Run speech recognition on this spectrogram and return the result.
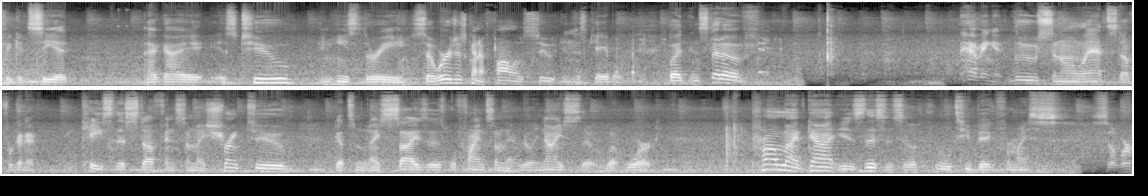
If you could see it, that guy is two and he's three. So we're just gonna follow suit in this cable. But instead of having it loose and all that stuff, we're gonna encase this stuff in some nice shrink tube. Got some nice sizes. We'll find some that really nice that work. Problem I've got is this is a little too big for my. So we're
